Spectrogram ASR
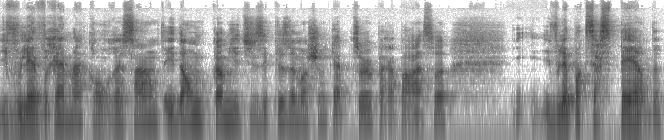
Il voulait vraiment qu'on ressente. Et donc, comme il utilisait plus de motion capture par rapport à ça, il, voulait pas que ça se perde.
